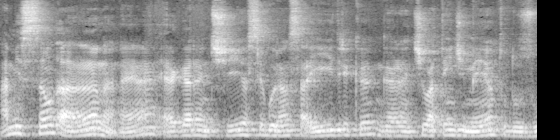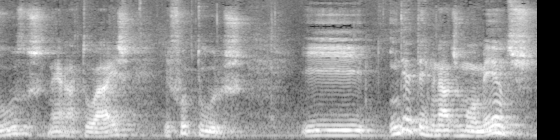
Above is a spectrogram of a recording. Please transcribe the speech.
A missão da ANA né, é garantir a segurança hídrica, garantir o atendimento dos usos né, atuais e futuros. E em determinados momentos,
